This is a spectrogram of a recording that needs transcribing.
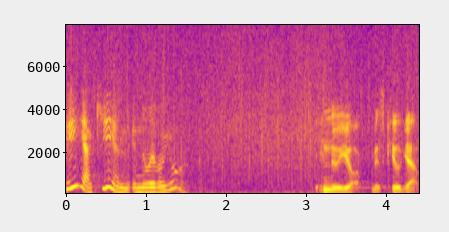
Sí, aquí en, en Nueva York. In New York, Miss Kilgallen.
